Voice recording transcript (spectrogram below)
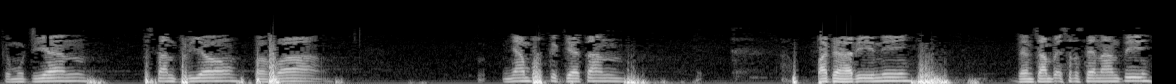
Kemudian pesan beliau bahwa menyambut kegiatan pada hari ini dan sampai selesai nanti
